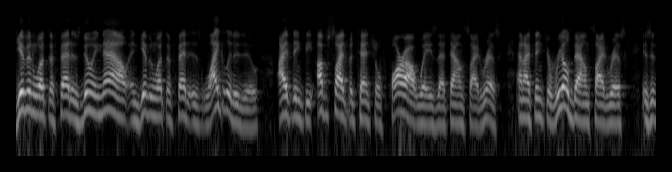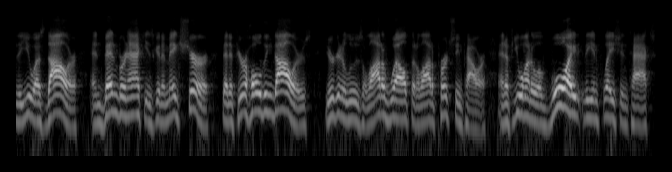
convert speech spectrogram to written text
given what the Fed is doing now and given what the Fed is likely to do, I think the upside potential far outweighs that downside risk. And I think the real downside risk is in the US dollar. And Ben Bernanke is going to make sure that if you're holding dollars, you're going to lose a lot of wealth and a lot of purchasing power. And if you want to avoid the inflation tax,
